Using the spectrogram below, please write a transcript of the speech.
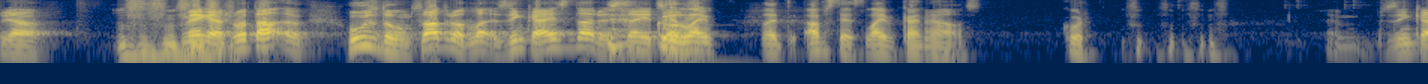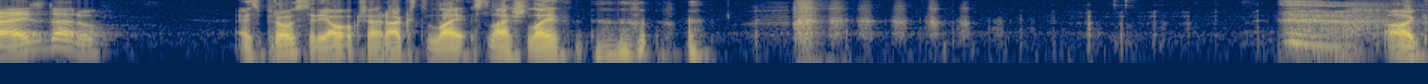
Jā. Vienkārši tā, uzdevums atrod, lai- zini, kā es daru. Es teju, Kur lai tu apsties live kanāls? Kur? Zini, kā es daru. Es browserī augšā rakstu live, slash live. Ak,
